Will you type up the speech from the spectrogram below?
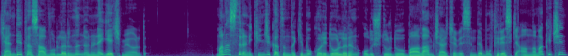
kendi tasavvurlarının önüne geçmiyordu. Manastırın ikinci katındaki bu koridorların oluşturduğu bağlam çerçevesinde bu freski anlamak için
